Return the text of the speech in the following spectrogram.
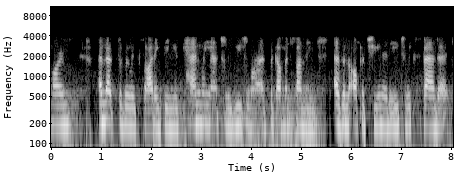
homes, and that's the really exciting thing is can we actually utilise the government funding opportunity direct.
